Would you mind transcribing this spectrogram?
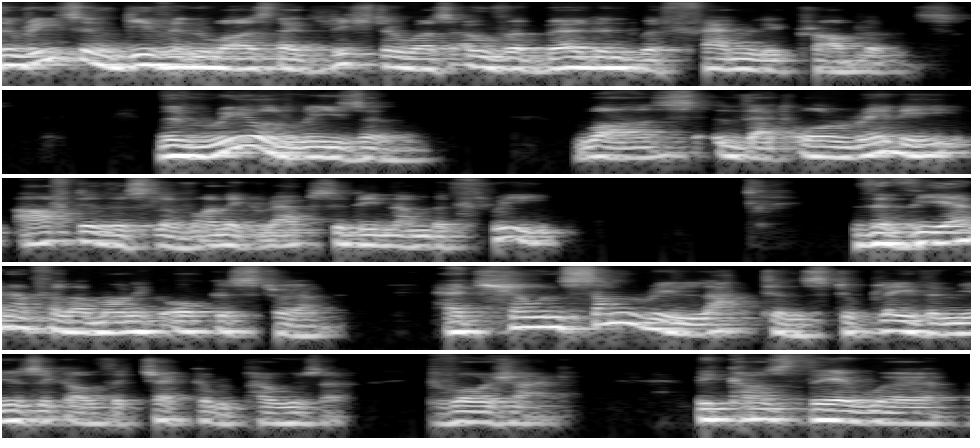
the reason given was that Richter was overburdened with family problems. The real reason was that already after the Slavonic Rhapsody number three, the Vienna Philharmonic Orchestra had shown some reluctance to play the music of the Czech composer Dvorak because there were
